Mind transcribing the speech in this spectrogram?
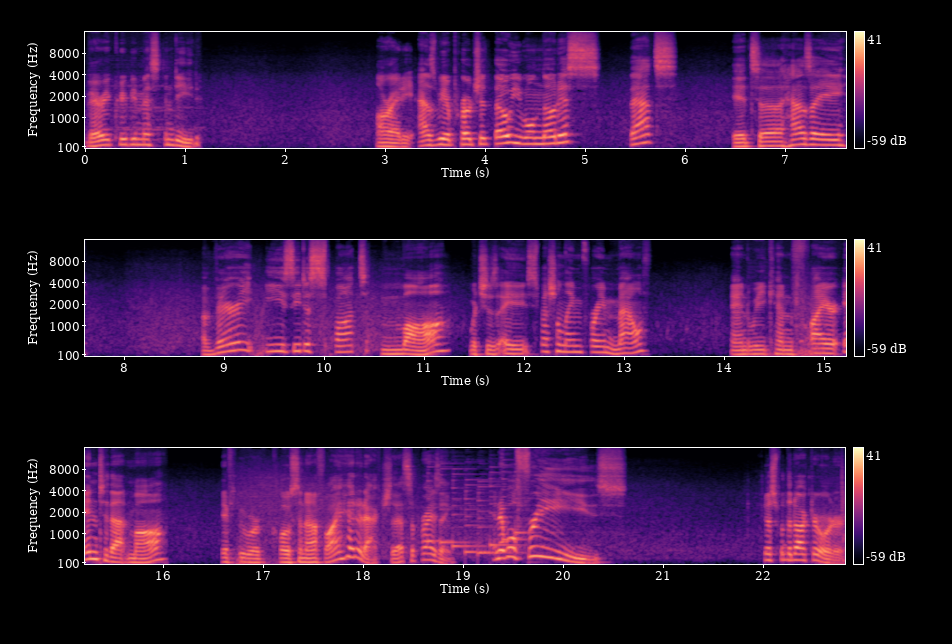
Very creepy mist indeed. Alrighty, as we approach it though, you will notice that it uh, has a a very easy to spot maw, which is a special name for a mouth. And we can fire into that maw if we were close enough. Oh, I hit it actually, that's surprising. And it will freeze! Just what the doctor ordered.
